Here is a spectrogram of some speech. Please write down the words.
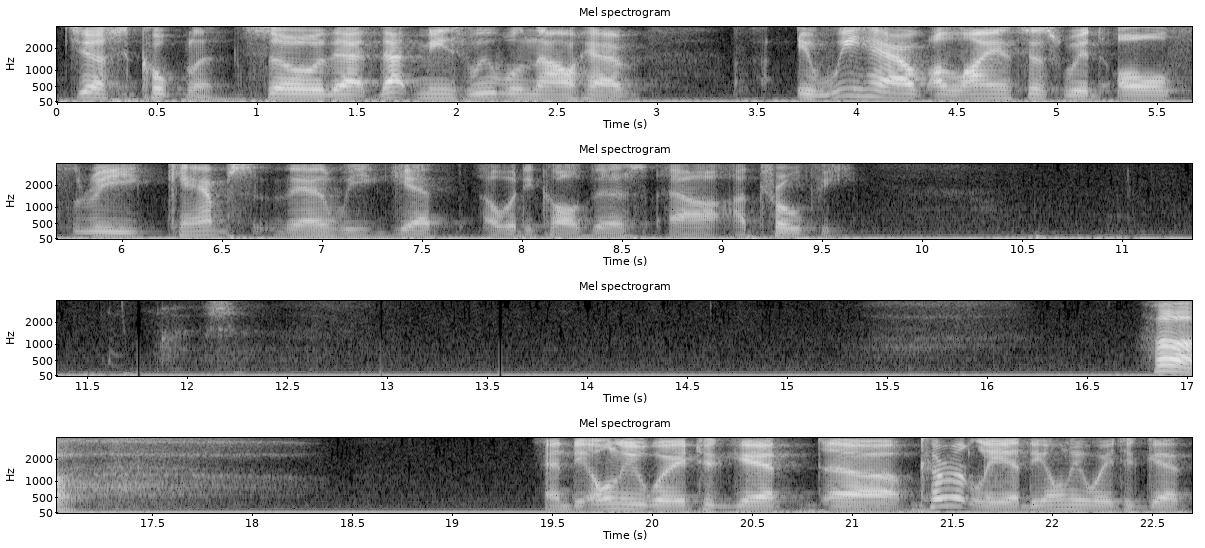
Just Copeland. So that that means we will now have, if we have alliances with all three camps, then we get uh, what do you call this? Uh, a trophy. And the only way to get uh, currently, the only way to get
